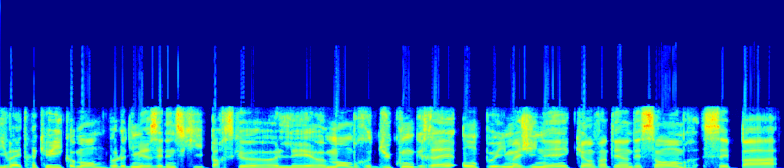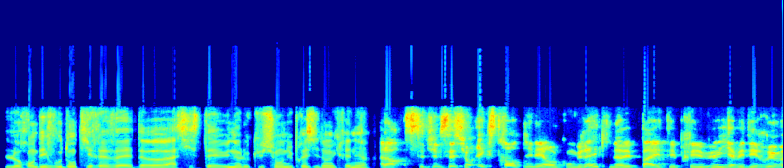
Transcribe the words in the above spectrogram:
Il va être accueilli comment, Volodymyr Zelensky? Parce que euh, les membres du Congrès, on peut imaginer qu'un 21 décembre, c'est pas le rendez-vous dont il rêvait d'assister à une allocution du président ukrainien. Alors, c'est une session extraordinaire au Congrès qui n'avait pas été prévue. Il y avait des rumeurs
